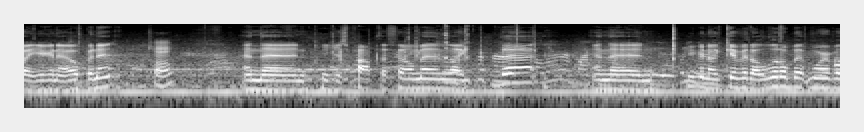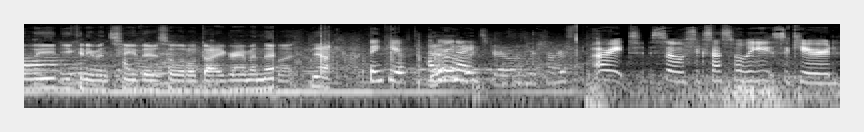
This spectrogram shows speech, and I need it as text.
But you're gonna open it. Okay. And then you just pop the film in like that. And then you're gonna give it a little bit more of a lead. You can even see there's a little diagram in there. But yeah. Thank you. Have yeah, a great night. Thanks, All right, so successfully secured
